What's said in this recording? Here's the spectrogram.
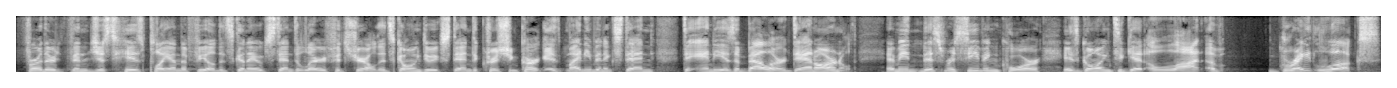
further than just his play on the field. It's going to extend to Larry Fitzgerald. It's going to extend to Christian Kirk. It might even extend to Andy Isabella or Dan Arnold. I mean, this receiving corps is going to get a lot of great looks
